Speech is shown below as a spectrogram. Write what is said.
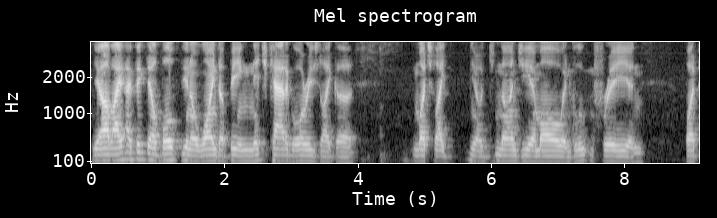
Yeah i, I think they'll both you know wind up being niche categories like uh much like you know non-GMO and gluten-free and but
